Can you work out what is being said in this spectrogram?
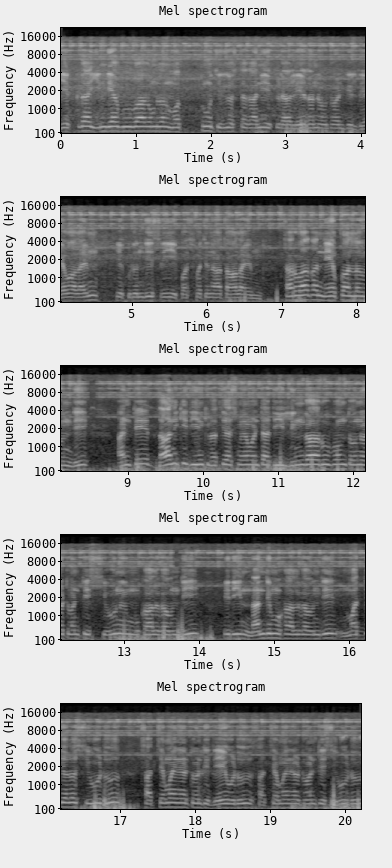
ఇక్కడ ఇండియా భూభాగంలో మొత్తం తిరిగి వస్తే కానీ ఇక్కడ లేదన్నటువంటి దేవాలయం ఇక్కడ ఉంది శ్రీ పశుపతినాథ ఆలయం. తర్వాత నేపాల్లో ఉంది. అంటే దానికి దీనికి వ్యత్యాసం ఏమంటే అది లింగారూపంతో ఉన్నటువంటి శివుని ముఖాలుగా ఉంది. ఇది నంది ముఖాలుగా ఉంది. మధ్యలో శివుడు సత్యమైనటువంటి దేవుడు సత్యమైనటువంటి శివుడు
